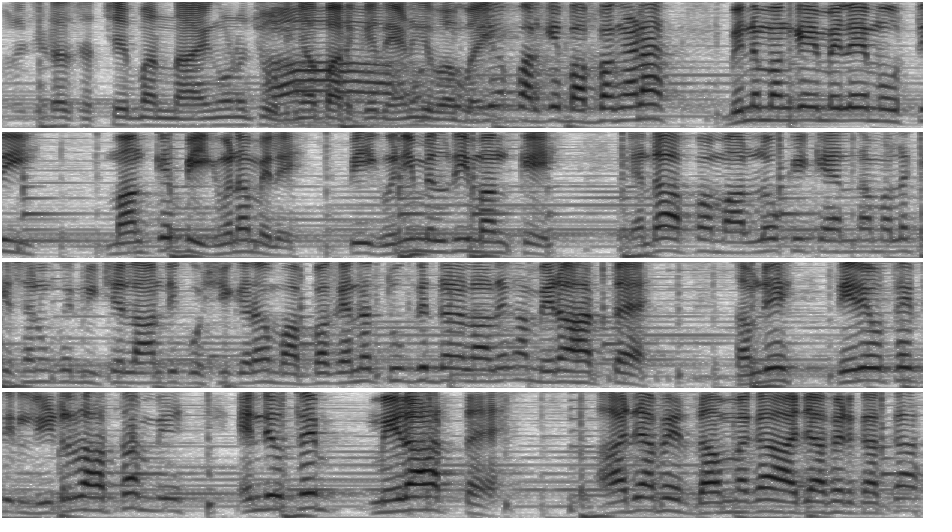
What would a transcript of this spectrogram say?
ਮਤਲਬ ਜਿਹੜਾ ਸੱਚੇ ਮਨ ਆਏਗਾ ਉਹਨੂੰ ਝੋਲੀਆਂ ਭਰ ਕੇ ਦੇਣਗੇ ਬਾਬਾ ਜੀ। ਝੋਲੀਆਂ ਭਰ ਕੇ ਬਾਬਾ ਕਹਿਣਾ ਬਿਨ ਮੰਗੇ ਮਿਲੇ ਮੋਤੀ ਮੰਗ ਕੇ ਭੀਖ ਵੀ ਨਾ ਮਿਲੇ। ਭੀਖ ਵੀ ਨਹੀਂ ਮਿਲਦੀ ਮੰਗ ਕੇ। ਕਹਿੰਦਾ ਆਪਾਂ ਮੰਨ ਲਓ ਕਿ ਕਹਿੰਦਾ ਮਤਲਬ ਕਿਸੇ ਨੂੰ ਕੋਈ ਨੀਚੇ ਲਾਉਣ ਦੀ ਕੋਸ਼ਿਸ਼ ਕਰਾਂ ਬਾਬਾ ਕਹਿੰਦਾ ਤੂੰ ਕਿੱਦਾਂ ਲਾ ਲੇਗਾ ਮੇਰਾ ਹੱਥ ਹੈ। ਸਮਝੇ? ਤੇਰੇ ਉੱਤੇ ਲੀਡਰ ਦਾ ਹੱਥ ਹੈ ਮੇ- ਇਹਦੇ ਉੱਤੇ ਮੇਰਾ ਹੱਥ ਹੈ। ਆ ਜਾ ਫਿਰ ਦਮ ਮੈਂ ਕਿਹਾ ਆ ਜਾ ਫਿਰ ਕਾਕਾ।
